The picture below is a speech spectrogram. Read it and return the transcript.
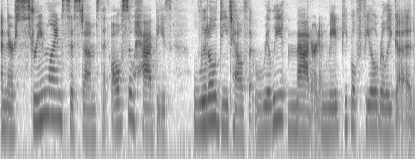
and their streamlined systems that also had these little details that really mattered and made people feel really good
